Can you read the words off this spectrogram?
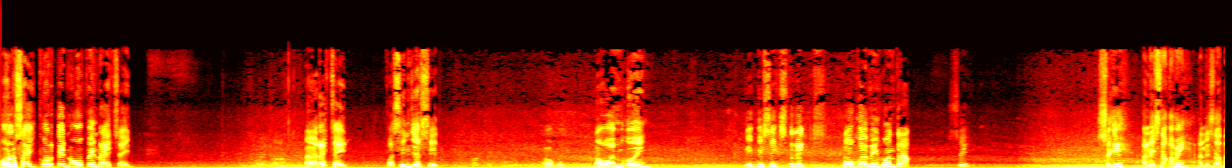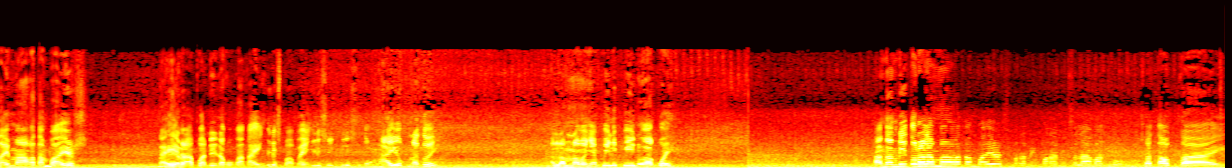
All side curtain open right side. Ah, right side. Passenger seat. Okay. Now I'm going. BB6 tricks. Now coming, one truck. Sige, alis na kami. Alis na tayo mga katambayers. Nahirapan din ako kaka-English. Papa-English-English itong hayop na to eh. Alam naman yung Pilipino ako eh. Hanggang dito na lang mga katambayers. Maraming maraming salamat po. Shout out kay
